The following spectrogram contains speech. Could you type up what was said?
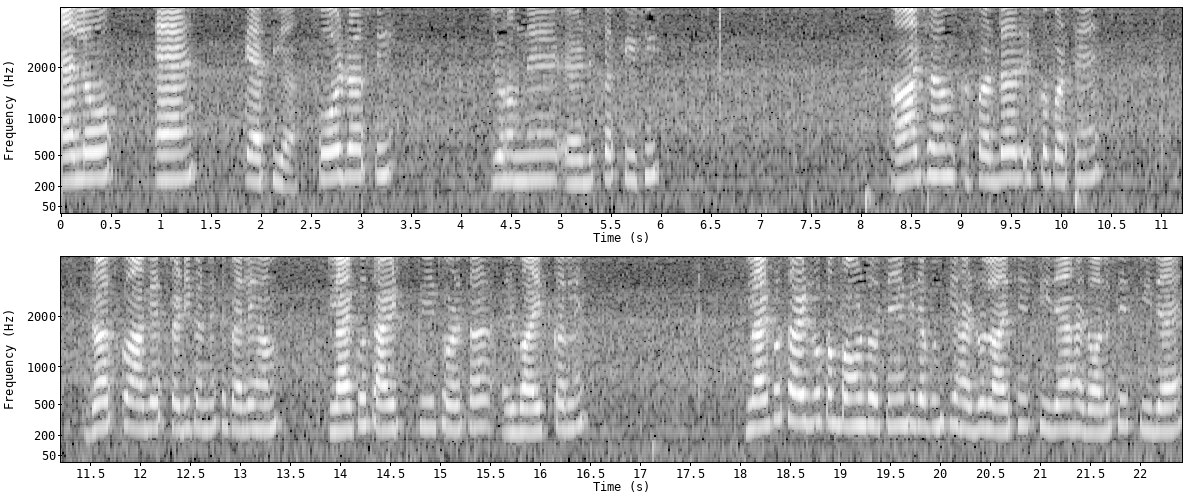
aloe and cassia four drugs थी, जो हमने डिस्कस की थी। आज हम फर्दर इसको पढ़ते हैं। ड्रग्स को आगे स्टडी करने से पहले हम ग्लाइकोसाइड्स की थोड़ा सा रिवाइज कर लें। ग्लाइकोसाइड वो कंपाउंड होते हैं कि जब उनकी हाइड्रोलाइसिस की जाए हाइड्रोलिसिस की जाए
